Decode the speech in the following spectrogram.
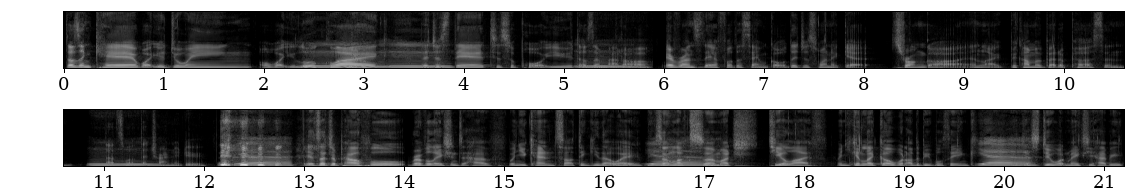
doesn't care what you're doing or what you look mm. like. They're just mm. there to support you. It doesn't matter. Mm. Everyone's there for the same goal. They just want to get stronger and like become a better person. That's what they're trying to do. Yeah, mm. Yeah, it's such a powerful revelation to have when you can start thinking that way because it unlocks so much to your life when you can let go of what other people think yeah. and just do what makes you happy.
